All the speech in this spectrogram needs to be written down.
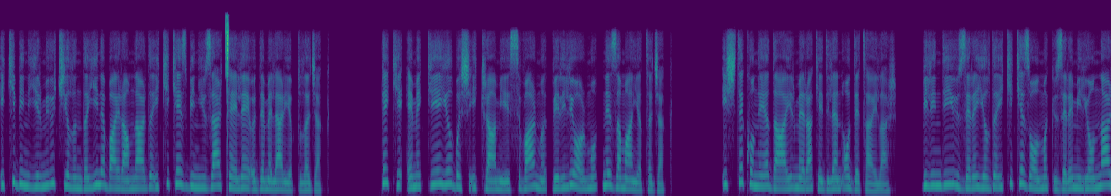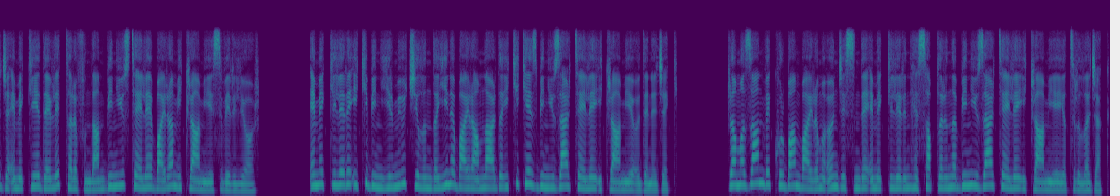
2023 yılında yine bayramlarda iki kez 1100'er TL ödemeler yapılacak. Peki, emekliye yılbaşı ikramiyesi var mı, veriliyor mu, ne zaman yatacak? İşte konuya dair merak edilen o detaylar. Bilindiği üzere yılda iki kez olmak üzere milyonlarca emekliye devlet tarafından 1100 TL bayram ikramiyesi veriliyor. Emeklilere 2023 yılında yine bayramlarda iki kez 1100'er TL ikramiye ödenecek. Ramazan ve Kurban Bayramı öncesinde emeklilerin hesaplarına 1100'er TL ikramiye yatırılacak.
